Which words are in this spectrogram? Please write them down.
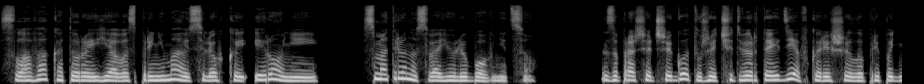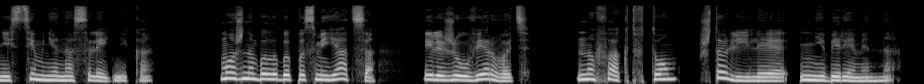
Слова, которые я воспринимаю с легкой иронией, смотрю на свою любовницу. За прошедший год уже четвертая девка решила преподнести мне наследника. Можно было бы посмеяться или же уверовать, но факт в том, что Лилия не беременна.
